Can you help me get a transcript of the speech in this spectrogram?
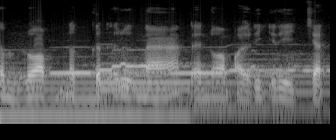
ទម្លាប់នឹកគិតរឿងណាដែលនាំឲ្យរីករាយចិត្ត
